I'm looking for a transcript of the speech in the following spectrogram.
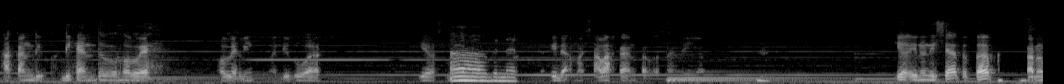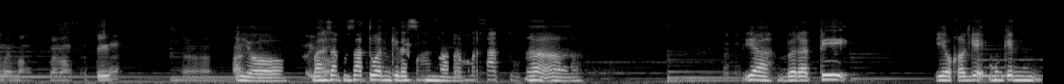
akan di, dihandle oleh oleh lingkungan di luar. Ya ah benar. tidak masalah kan kalau seandainya ya Indonesia tetap karena memang memang penting iya bahasa persatuan kita Bahasa semua pemersatu. Heeh. ya berarti ya kaget mungkin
